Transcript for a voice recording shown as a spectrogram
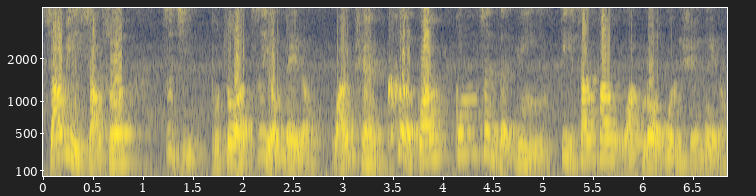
小米小说。自己不做自有内容，完全客观公正的运营第三方网络文学内容。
